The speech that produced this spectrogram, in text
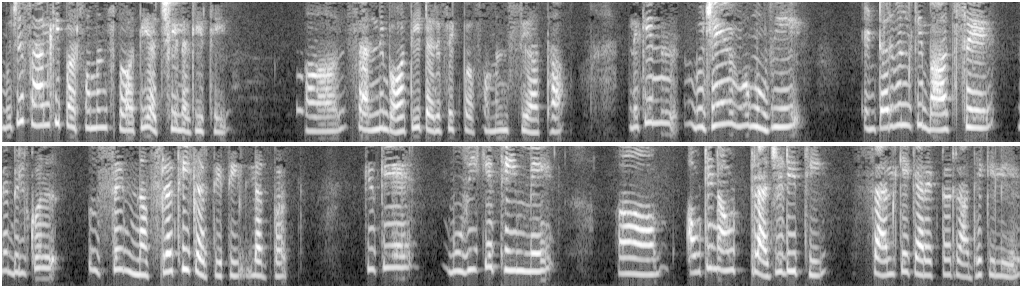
मुझे साल की परफॉर्मेंस बहुत ही अच्छी लगी थी। आ, साल ने बहुत ही टेरिफिक परफॉर्मेंस दिया था। लेकिन मुझे वो मूवी इंटरवल के बाद से मैं बिल्कुल उससे नफ़रत ही करती थी लगभग। क्योंकि मूवी के थीम में आउट एंड आउट ट्रेजेडी थी सैल के कैरेक्टर राधे के लिए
